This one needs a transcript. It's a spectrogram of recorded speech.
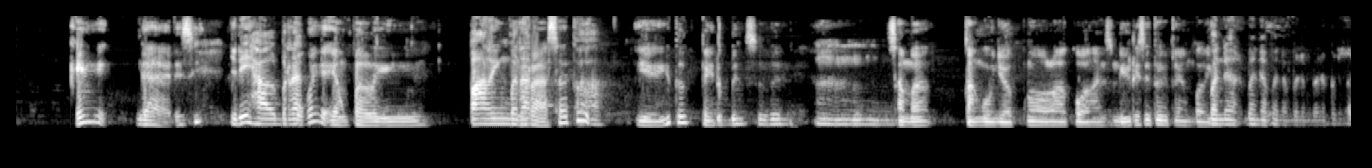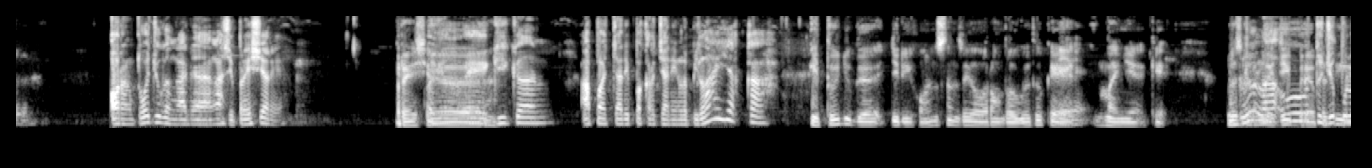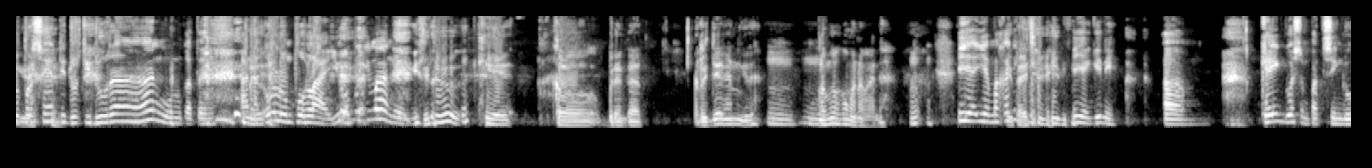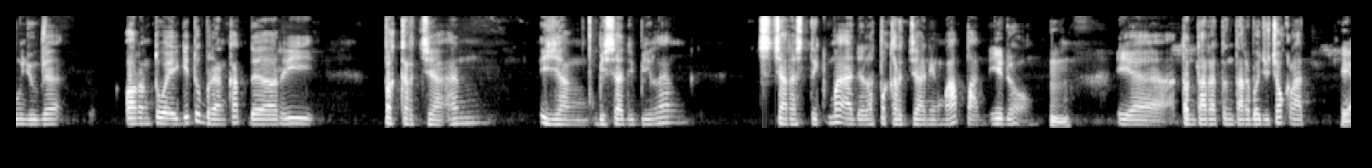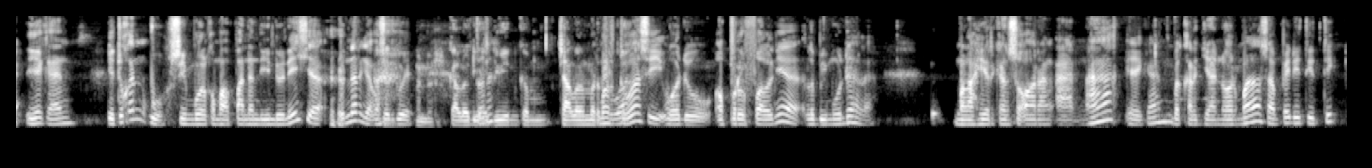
Kayak gak ada sih. Jadi hal berat Pokoknya yang paling paling berat. merasa tuh Ah. ya itu pay the bills. Hmm, sama tanggung jawab ngelola keuangan sendiri sih itu itu yang paling bener, bener, bener, bener, bener, bener, bener. Orang tua juga nggak ada ngasih pressure ya. pressure Oh, ya, Egi kan apa cari pekerjaan yang lebih layak kah? itu juga jadi concern sih orang tua gue tuh kayak nanya kayak lu Lu sekarang lah, gaji berapa 70 sih persen tidur tiduran, mulu katanya. Anak lu lumpuh layu apa gimana gitu. itu kayak kalau berangkat kerja kan gitu Hmm, hmm. lo nggak ke mana-mana Iya, iya makanya. ditanyain Iya gini, um, kayak gue sempat singgung juga orang tua Egi tuh berangkat dari pekerjaan yang bisa dibilang secara stigma adalah pekerjaan yang mapan, iya dong. Hmm. Iya, tentara-tentara baju coklat. Iya. Iya kan? Itu kan uh simbol kemapanan di Indonesia. Bener nggak maksud gue? bener Kalau diajuin ke calon mertua, Mertua sih, waduh, approvalnya lebih mudah lah. Melahirkan seorang anak, ya kan, bekerja normal sampai di titik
